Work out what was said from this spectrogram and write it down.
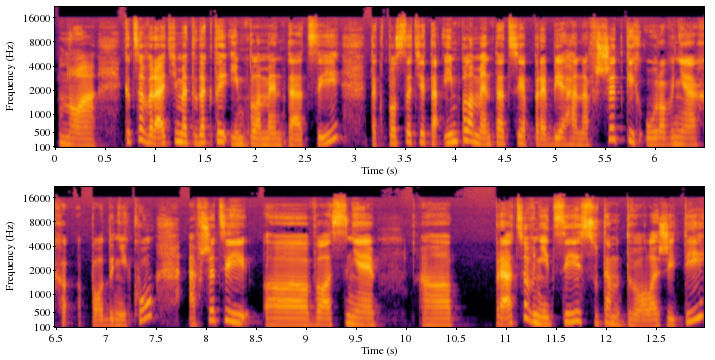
No a keď sa vrátime teda k tej implementácii, tak v podstate tá implementácia prebieha na všetkých úrovniach podniku a všetci uh, vlastne uh, Pracovníci sú tam dôležití,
